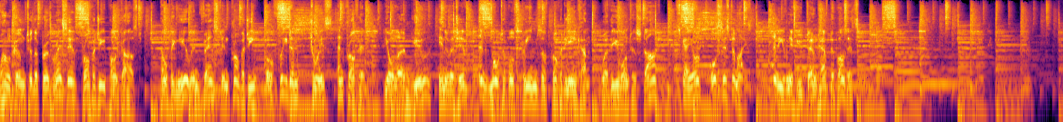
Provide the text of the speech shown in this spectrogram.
Welcome to the Progressive Property Podcast, helping you invest in property for freedom, choice, and profit. You'll learn new, innovative, and multiple streams of property income, whether you want to start, scale, or systemize, and even if you don't have deposits.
